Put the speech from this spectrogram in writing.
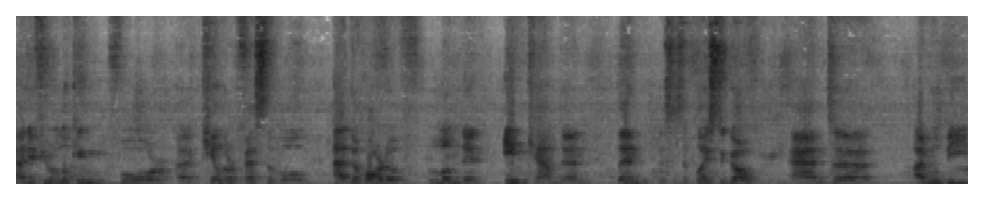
and if you're looking for a killer festival at the heart of London in Camden, then this is the place to go. And uh, I will be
